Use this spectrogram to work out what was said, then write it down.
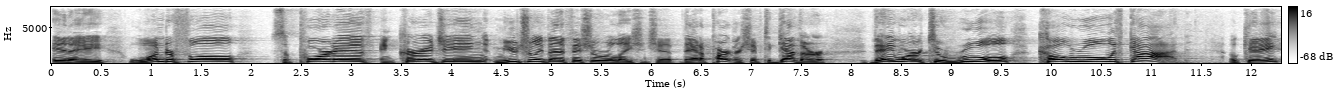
in a wonderful supportive, encouraging, mutually beneficial relationship. They had a partnership together. They were to rule, co rule with God. Okay?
